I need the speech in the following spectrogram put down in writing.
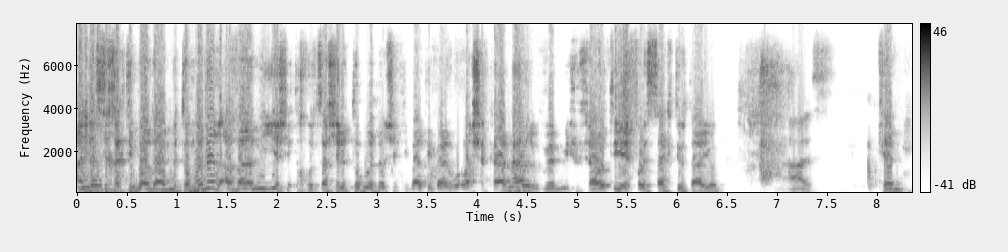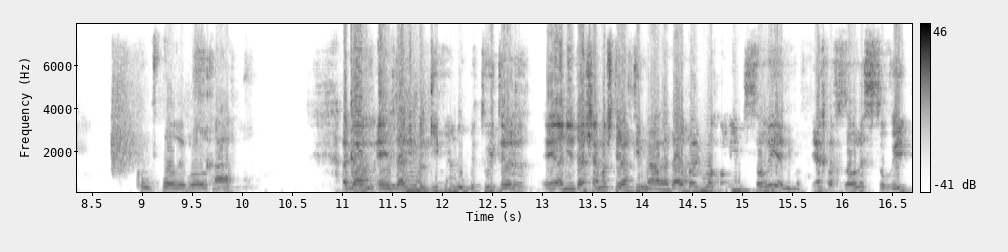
אני לא שיחקתי בו עדיין בטום רדר, אבל אני, יש לי את החולצה של טום רדר שקיבלתי באירוע השקה הנ"ל, ומישהו שאל אותי איפה השגתי אותה היום. אז. כן. Cool story bro. אגב, אה, דני מגיב לנו בטוויטר, אה, אני יודע שממש נעלמתי מהרדאר בימים האחרונים, sorry, אני מבטיח לחזור לסורי,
